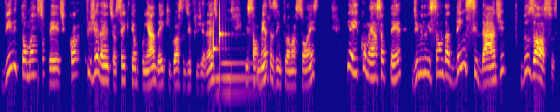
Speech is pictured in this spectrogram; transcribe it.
vive tomando sorvete, refrigerante. Eu sei que tem um punhado aí que gosta de refrigerante, isso aumenta as inflamações, e aí começa a ter diminuição da densidade dos ossos.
